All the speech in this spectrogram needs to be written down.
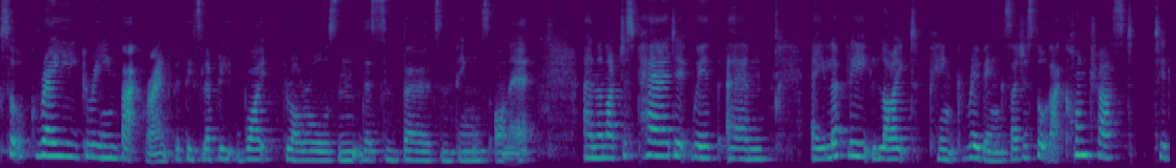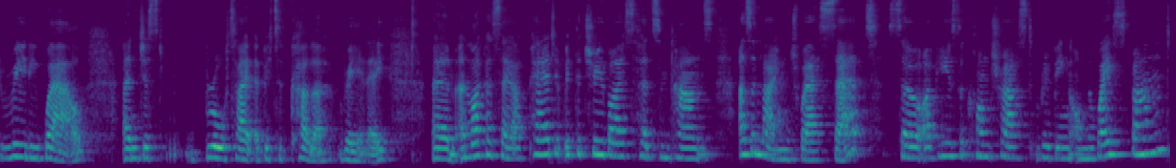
sort of grey green background with these lovely white florals and there's some birds and things on it. And then I've just paired it with um, a lovely light pink ribbing. Because I just thought that contrast really well and just brought out a bit of colour really. Um, and like I say, I've paired it with the True Bias Hudson pants as a loungewear set. So I've used the contrast ribbing on the waistband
